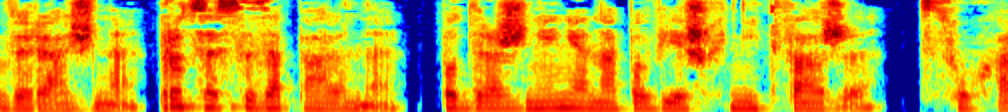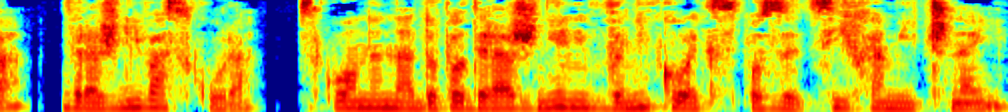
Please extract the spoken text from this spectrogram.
wyraźne procesy zapalne, podrażnienia na powierzchni twarzy, sucha, wrażliwa skóra, skłonna do podrażnień w wyniku ekspozycji chemicznej,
